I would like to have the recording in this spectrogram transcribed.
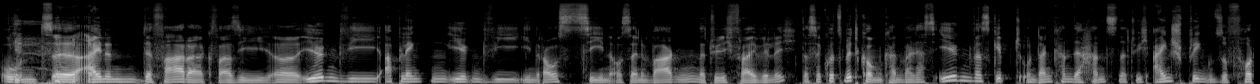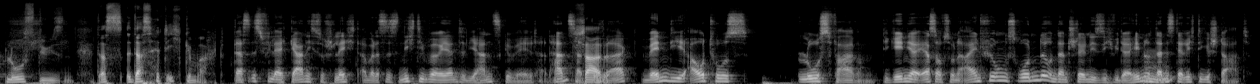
und äh, einen der Fahrer quasi äh, irgendwie ablenken, irgendwie ihn rausziehen aus seinem Wagen, natürlich freiwillig, dass er kurz mitkommen kann, weil das irgendwas gibt und dann kann der Hans natürlich einspringen und sofort losdüsen. Das, das hätte ich gemacht. Das ist vielleicht gar nicht so schlecht, aber das ist nicht die Variante, die Hans gewählt hat. Hans hat Schade. gesagt, wenn die Autos losfahren, die gehen ja erst auf so eine Einführungsrunde und dann stellen die sich wieder hin und dann ist der richtige Start.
